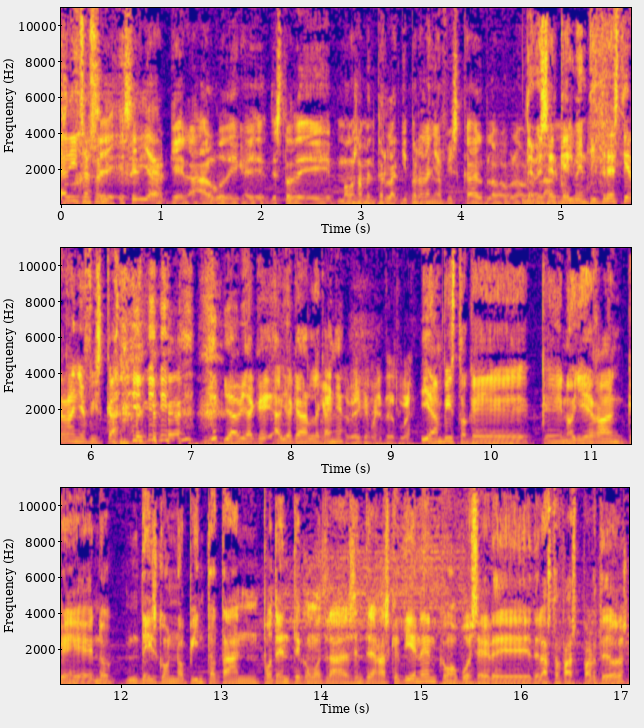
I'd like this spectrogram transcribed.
ha dicho- Ese, ese día que era algo de, que- de esto de vamos a meterlo aquí para el año fiscal, bla, bla, bla. Debe bla, ser ¿no? que el 23 cierra el año fiscal y había que, había que darle caña. Había que meterle. Y han visto que, que no llegan, que no, Days Gone no pinta tan potente como otras entregas que tienen, como puede ser eh, The Last of Us Parte 2,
